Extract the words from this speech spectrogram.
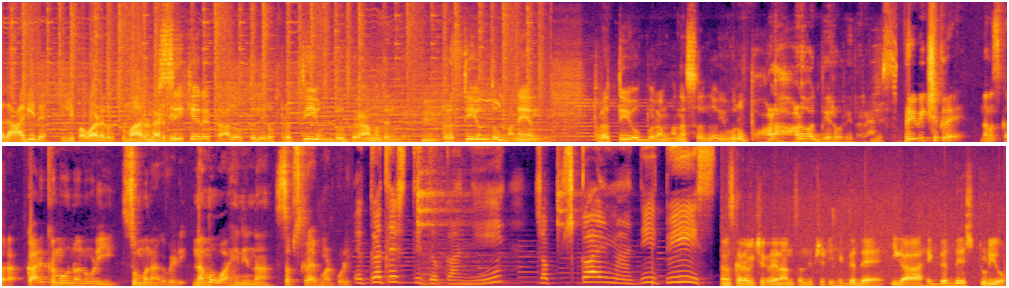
ಅದಾಗಿದೆ. ಇಲ್ಲಿ ಪವಾಡಗಳು ಸುಮಾರು ನಡೆದಿ ಅರಸೀಕೆರೆ ತಾಲೂಕಲ್ಲಿರೋ ಪ್ರತಿಯೊಂದು ಗ್ರಾಮದಲ್ಲಿ ಪ್ರತಿಯೊಂದು ಮನೆಯಲ್ಲಿ ಪ್ರತಿಯೊಬ್ಬರ ಮನಸ್ಸಲ್ಲೂ ಇವರು ಬಹಳ ಆಳವಾಗಿ ಬೇರೆಯವರಿದ್ದಾರೆ ಪ್ರಿಯ ವೀಕ್ಷಕರೇ ನಮಸ್ಕಾರ. ಕಾರ್ಯಕ್ರಮವನ್ನು ನೋಡಿ ಸುಮ್ಮನಾಗಬೇಡಿ. ನಮ್ಮ ವಾಹಿನಿಯನ್ನ ಸಬ್ಸ್ಕ್ರೈಬ್ ಮಾಡ್ಕೊಳ್ಳಿ. ಎಕ್ಕತ್ತಿಸ್ತಿದ್ದು ಕಾನಿ ಸಬ್ಸ್ಕ್ರೈಬ್ ಮಾಡಿ ಪ್ಲೀಸ್ ನಮಸ್ಕಾರ ವೀಕ್ಷಕರೇ ನಾನು ಸಂದೀಪ್ ಶೆಟ್ಟಿ ಹೆಗ್ಗದ್ದೆ. ಈಗ ಹೆಗ್ಗದ್ದೆ ಸ್ಟುಡಿಯೋ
